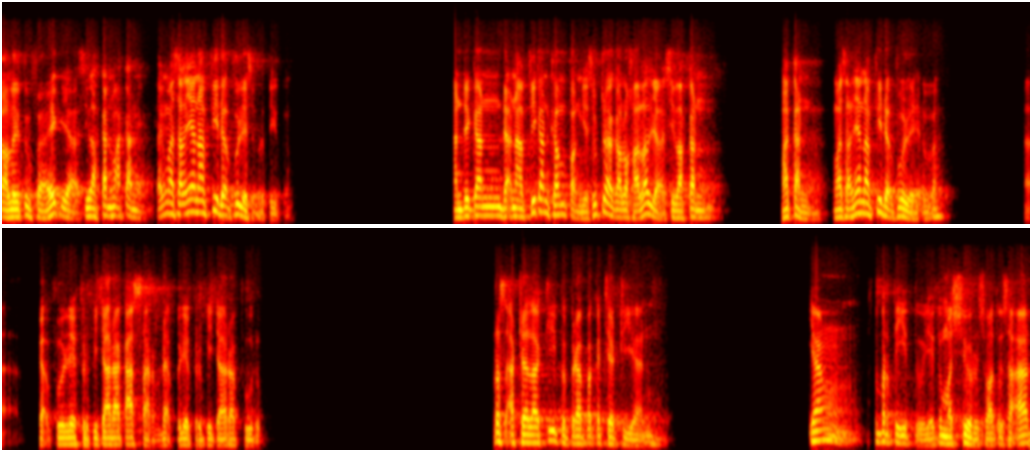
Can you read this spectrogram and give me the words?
Kalau itu baik ya silahkan makan ya. Tapi masalahnya Nabi tidak boleh seperti itu. Andai kan tidak Nabi kan gampang ya sudah kalau halal ya silahkan makan. Masalahnya Nabi tidak boleh apa? Tidak eh, boleh berbicara kasar, tidak boleh berbicara buruk. Terus ada lagi beberapa kejadian yang seperti itu, yaitu masyur suatu saat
